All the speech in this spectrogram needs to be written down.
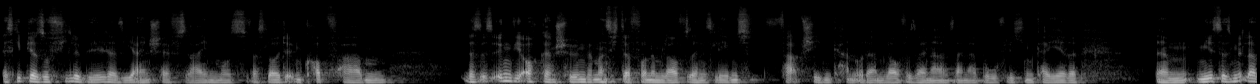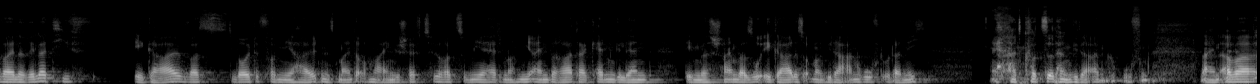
Es gibt ja so viele Bilder, wie ein Chef sein muss, was Leute im Kopf haben, das ist irgendwie auch ganz schön, wenn man sich davon im Laufe seines Lebens verabschieden kann oder im Laufe seiner, seiner beruflichen Karriere. Ähm, mir ist es mittlerweile relativ egal, was Leute von mir halten. Es meinte auch mal ein Geschäftsführer zu mir, er hätte noch nie einen Berater kennengelernt, dem das scheinbar so egal ist, ob man wieder anruft oder nicht. Er hat Gott sei Dank wieder angerufen. Nein, aber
